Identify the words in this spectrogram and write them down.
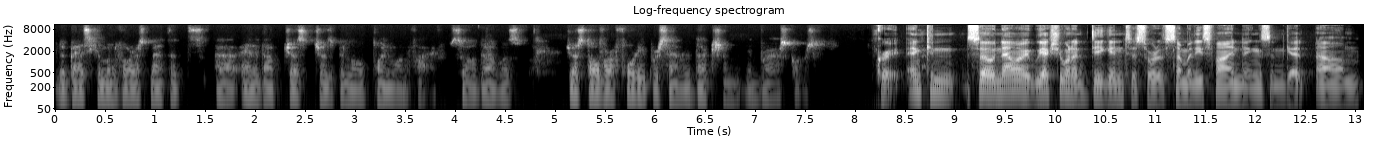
the best human forest methods uh, ended up just just below 0.15. So that was just over 40% reduction in Brier scores. Great. And can so now we actually want to dig into sort of some of these findings and get um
